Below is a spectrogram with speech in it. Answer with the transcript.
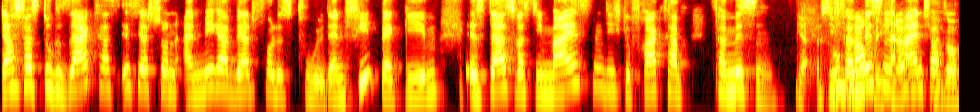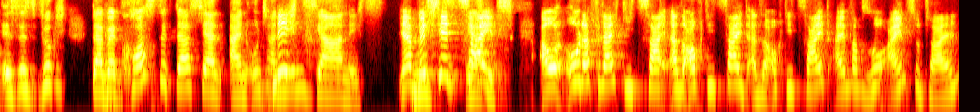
das, was du gesagt hast, ist ja schon ein mega wertvolles Tool. Denn Feedback geben ist das, was die meisten, die ich gefragt habe, vermissen. Ja, die vermissen ne? einfach, also, es ist wirklich, dabei kostet das ja ein Unternehmen nichts. gar nichts. Ja, ein bisschen Zeit. Ja. Oder vielleicht die Zeit, also auch die Zeit, also auch die Zeit einfach so einzuteilen.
